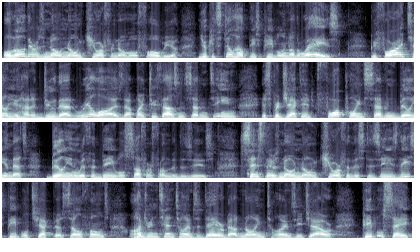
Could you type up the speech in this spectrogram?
Although there is no known cure for nomophobia, you could still help these people in other ways. Before I tell you how to do that, realize that by 2017, it's projected 4.7 billion, that's billion with a B, will suffer from the disease. Since there's no known cure for this disease, these people check their cell phones 110 times a day or about nine times each hour. People say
